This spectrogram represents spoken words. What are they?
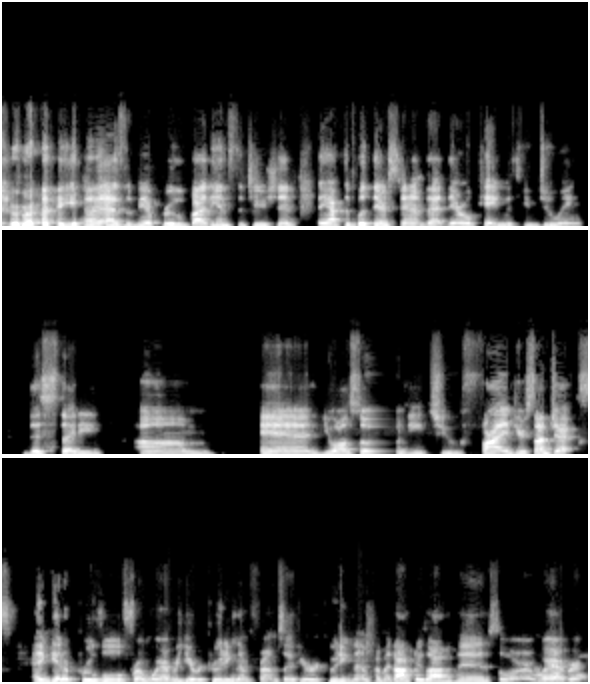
right. Yeah, it has to be approved by the institution. They have to put their stamp that they're okay with you doing this study. Um, and you also need to find your subjects and get approval from wherever you're recruiting them from. So if you're recruiting them from a doctor's office or wherever, okay.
